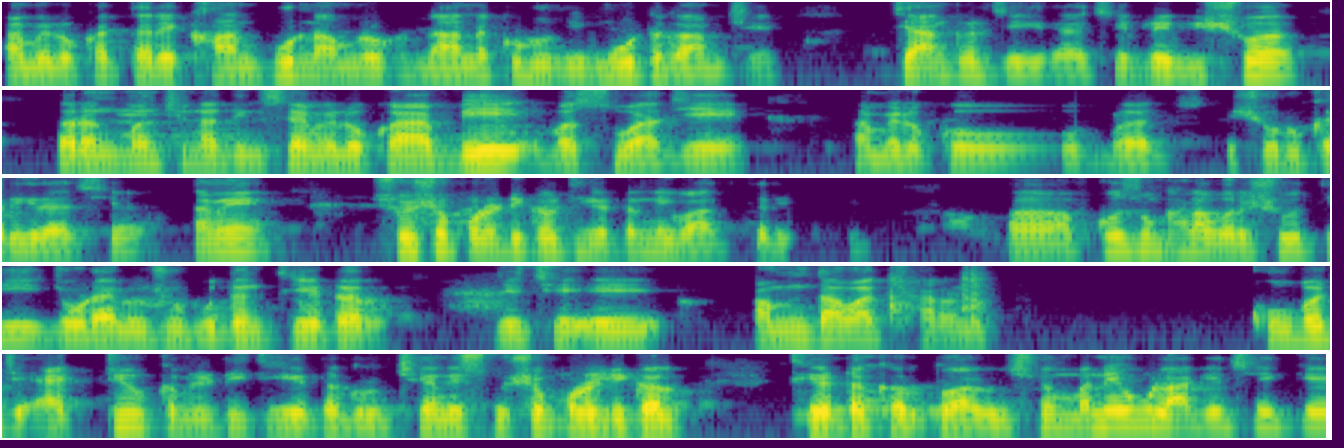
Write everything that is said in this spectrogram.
અમે લોકો અત્યારે ખાનપુર નામનું નાનકડું રિમોટ ગામ છે, ત્યાં આગળ જઈ રહ્યા છે. એટલે વિશ્વ રંગમંચના દિવસે અમે લોકો આ બે વસ્તુ આજે અમે લોકો શરૂ કરી રહ્યા છીએ. અમે સોશિયો પોલિટિકલ થિયેટરની વાત કરી. ઓફકોર્સ હું ઘણા વર્ષોથી જોડાયેલું છું. બુધન થિયેટર જે છે એ અમદાવાદ છારણ ખૂબ જ એક્ટિવ કમ્યુનિટી થિયેટર ગ્રુપ છે અને સોશિયો પોલિટિકલ થિયેટર કરતું આવ્યું છે. મને એવું લાગે છે કે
